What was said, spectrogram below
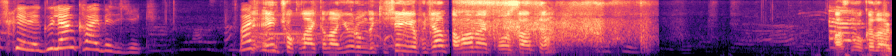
3 kere gülen kaybedecek. en Başlayalım. çok like alan yorumdaki şeyi yapacağım. Tamamen konsantre. Aslında o kadar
